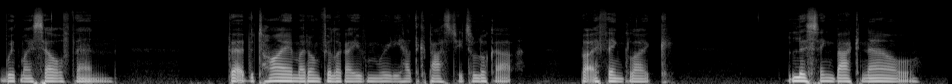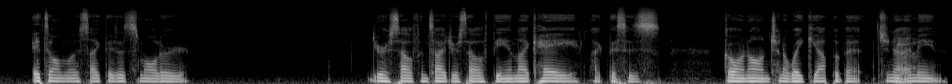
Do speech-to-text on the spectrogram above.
with myself then that at the time I don't feel like I even really had the capacity to look at. But I think like listening back now, it's almost like there's a smaller yourself inside yourself being like, Hey, like this is going on, trying to wake you up a bit. Do you know what I mean?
